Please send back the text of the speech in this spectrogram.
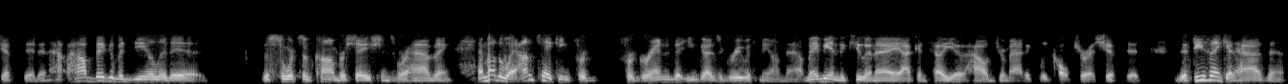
shifted and how, how big of a deal it is, the sorts of conversations we're having. And by the way, I'm taking for for granted that you guys agree with me on that. Maybe in the Q and A, I can tell you how dramatically culture has shifted. If you think it hasn't,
